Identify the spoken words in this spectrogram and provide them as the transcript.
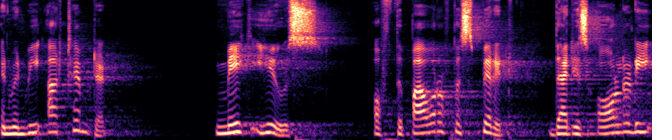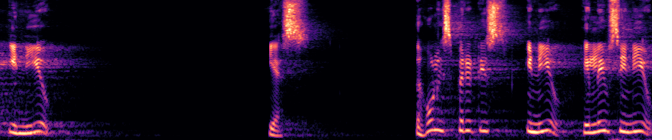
And when we are tempted, make use of the power of the Spirit that is already in you. Yes, the Holy Spirit is in you, He lives in you.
